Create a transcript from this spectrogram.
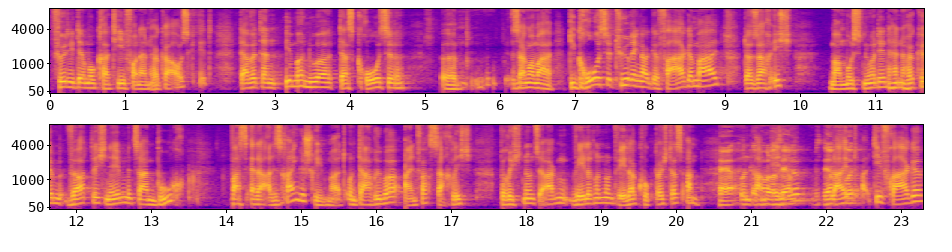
für die Demokratie von Herrn Höcker ausgeht. Da wird dann immer nur das große, äh, sagen wir mal, die große Thüringer Gefahr gemalt. Da sage ich, man muss nur den Herrn Höcke wörtlich nehmen mit seinem Buch, was er da alles reingeschrieben hat und darüber einfach sachlich berichten und sagen, Wählerinnen und Wähler, guckt euch das an. Herr, und am Ende Sie haben, Sie haben bleibt die Frage,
